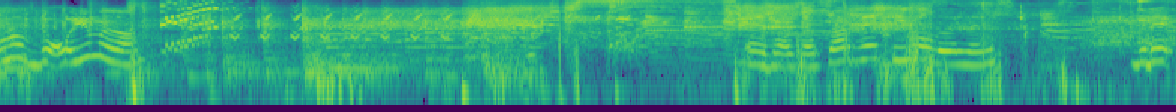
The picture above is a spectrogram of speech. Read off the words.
Oğlum bu ayı mı lan? Evet arkadaşlar red değil oldu ölmemiz. Direkt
